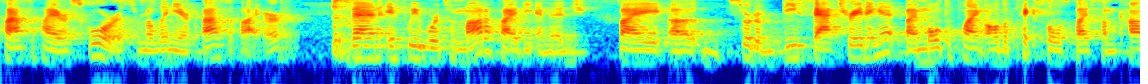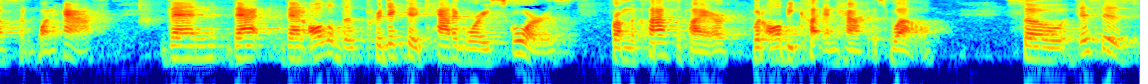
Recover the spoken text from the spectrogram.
classifier scores from a linear classifier, then if we were to modify the image by uh, sort of desaturating it, by multiplying all the pixels by some constant one half, then, that, then all of the predicted category scores from the classifier would all be cut in half as well. So this is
